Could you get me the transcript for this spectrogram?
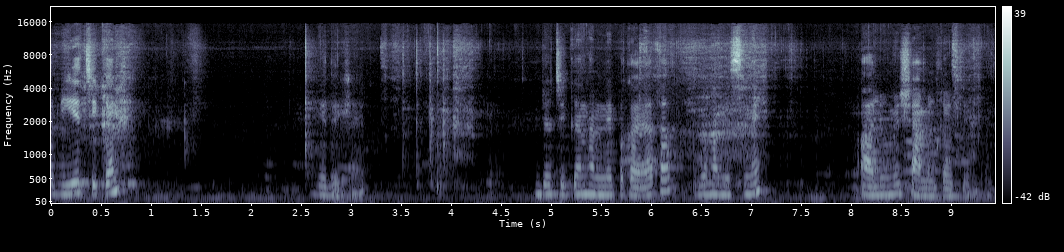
अब ये चिकन, ये देखें। जो चिकन हमने पकाया था, वो हम इसमें आलू में शामिल कर देंगे।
